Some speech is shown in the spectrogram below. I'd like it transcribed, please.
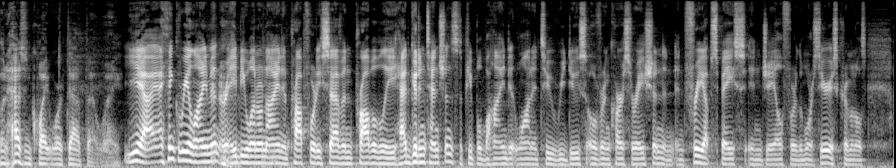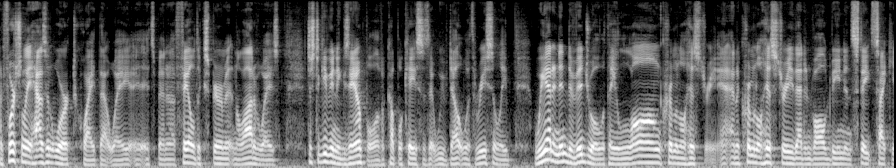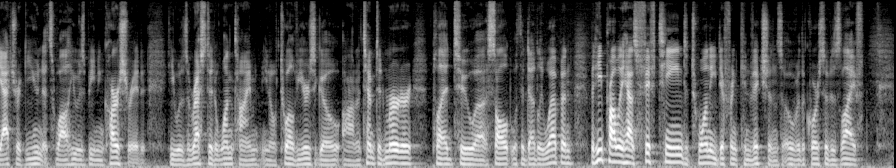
but it hasn't quite worked out that way. Yeah, I think realignment or AB 109 and Prop 47 probably had good intentions. The people behind it wanted to reduce over incarceration and, and free up space in jail for the more serious criminals. Unfortunately, it hasn't worked quite that way. It's been a failed experiment in a lot of ways. Just to give you an example of a couple cases that we've dealt with recently, we had an individual with a long criminal history and a criminal history that involved being in state psychiatric units while he was being incarcerated. He was arrested at one time, you know, 12 years ago on attempted murder, pled to uh, assault with a deadly weapon, but he probably has 15 to 20 different convictions over the course of his life.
